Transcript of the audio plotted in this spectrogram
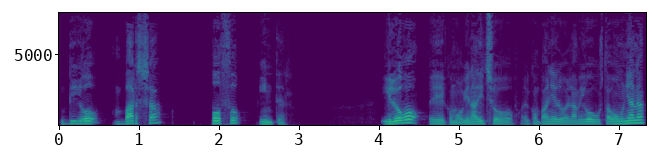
digo Barça, Pozo, Inter. Y luego, eh, como bien ha dicho el compañero, el amigo Gustavo Muñana,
